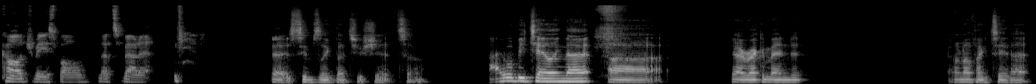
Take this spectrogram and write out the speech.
college baseball. That's about it. Yeah, it seems like that's your shit. So I will be tailing that. Uh, yeah, I recommend. I don't know if I can say that.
